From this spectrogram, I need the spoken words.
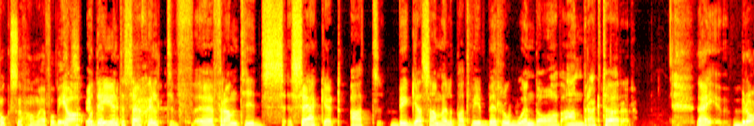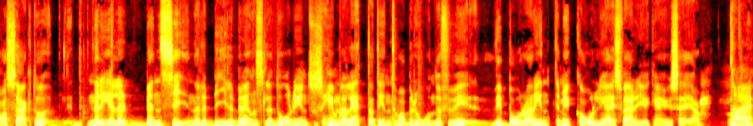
också om jag får be. Ja, och det är ju inte särskilt eh, framtidssäkert att bygga samhället på att vi är beroende av andra aktörer. Nej, bra sagt. Och när det gäller bensin eller bilbränsle, då är det ju inte så himla lätt att inte vara beroende. För vi, vi borrar inte mycket olja i Sverige kan jag ju säga. Nej.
